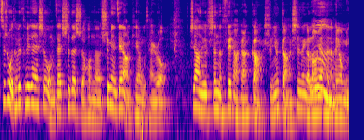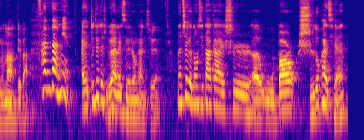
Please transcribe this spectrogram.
其实我特别推荐是我们在吃的时候呢，顺便煎两片午餐肉，这样就真的非常非常港式，因为港式那个捞面很、嗯很有名嘛，对吧？餐蛋面，哎，对对对，有点类似于那种感觉。那这个东西大概是呃五包十多块钱，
